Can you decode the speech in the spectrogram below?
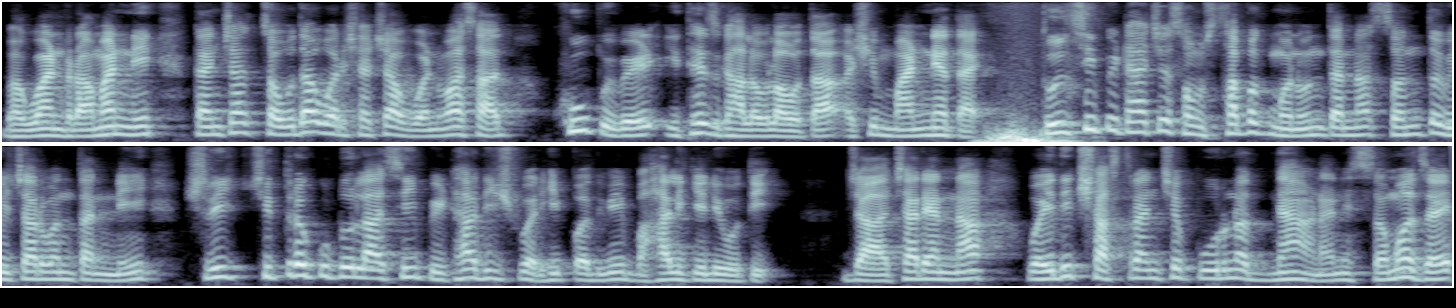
भगवान रामांनी त्यांच्या चौदा वर्षाच्या वनवासात खूप वेळ इथेच घालवला होता अशी मान्यता आहे. तुलसीपीठाचे संस्थापक म्हणून त्यांना संत विचारवंतांनी श्री चित्रकुटुलासी पीठाधीश्वर ही पदवी बहाल केली होती. ज्या आचार्यांना वैदिक शास्त्रांचे पूर्ण ज्ञान आणि समज आहे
